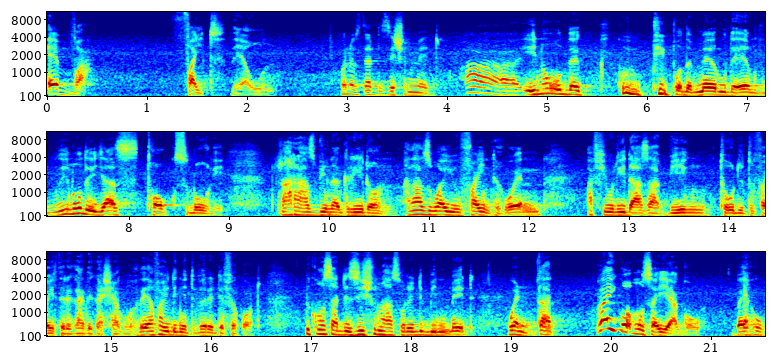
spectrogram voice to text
ever fight their own. When was that decision made? Ah, you know, the people, the Meru, the Embu, you know, they just talk slowly. That has been agreed on. And that's why you find when a few leaders are being told to fight Rigathi Gachagua, they are finding it very difficult because a decision has already been made. When? That, like almost a year ago. By who?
